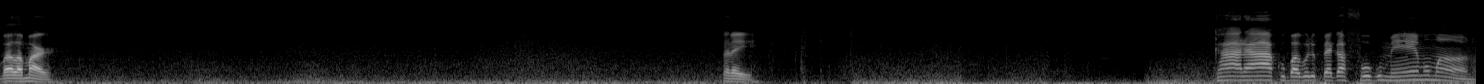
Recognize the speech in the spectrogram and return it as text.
Vai, Lamar. Pera aí. Caraca, o bagulho pega fogo mesmo, mano.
